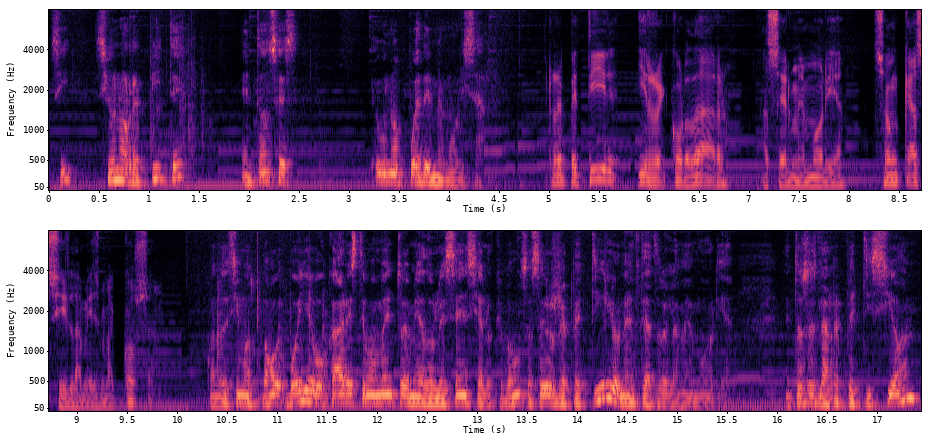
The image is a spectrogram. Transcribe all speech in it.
¿sí? Si uno repite, entonces uno puede memorizar. Repetir y recordar, hacer memoria, son casi la misma cosa. Cuando decimos voy a evocar este momento de mi adolescencia, lo que vamos a hacer es repetirlo en el teatro de la memoria. Entonces la repetición,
